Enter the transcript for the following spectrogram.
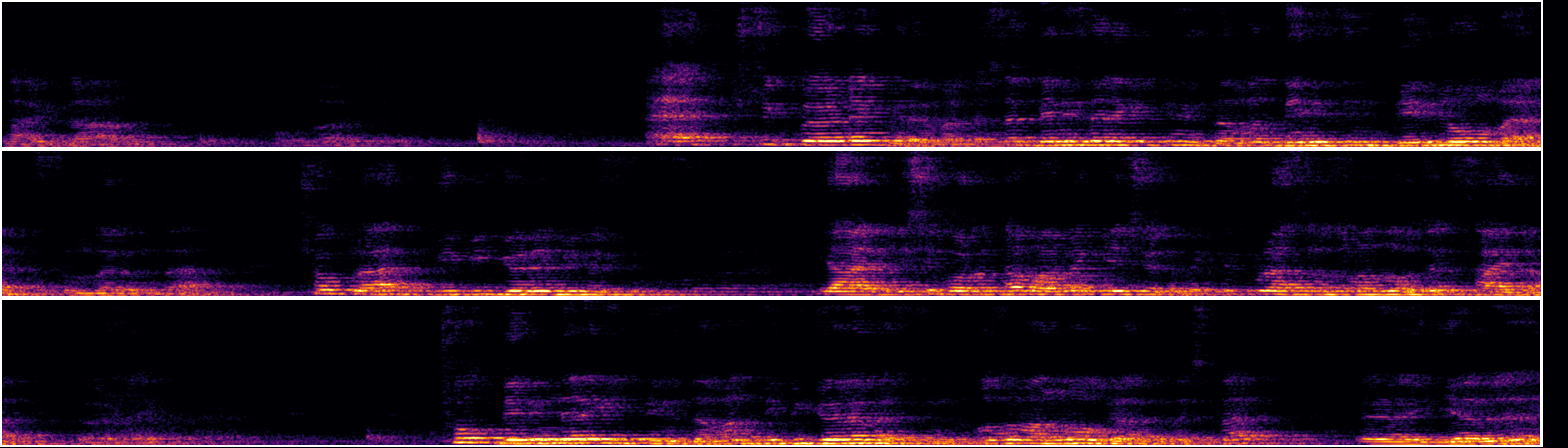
saydam olacak. Evet küçük bir örnek verelim arkadaşlar. Denizlere gittiğiniz zaman denizin derin olmayan kısımlarında çok rahat dibi görebilirsiniz. Yani ışık orada tamamen geçiyor demektir. Burası o zaman ne olacak? Saydam örnek. Çok derinlere gittiğiniz zaman dibi göremezsiniz. O zaman ne oluyor arkadaşlar? Ee, yarı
